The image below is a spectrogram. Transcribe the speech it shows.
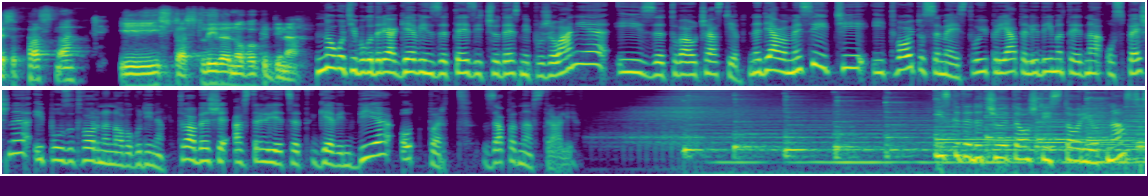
безопасна и щастлива нова година. Много ти благодаря, Гевин, за тези чудесни пожелания и за това участие. Надяваме се и ти, и твоето семейство и приятели да имате една успешна и ползотворна нова година. Това беше австралиецът Гевин Бия от Пърт, Западна Австралия. Искате да чуете още истории от нас?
